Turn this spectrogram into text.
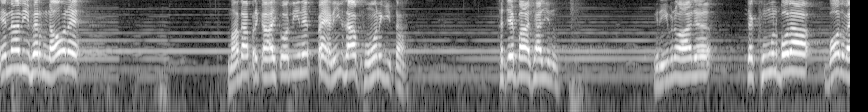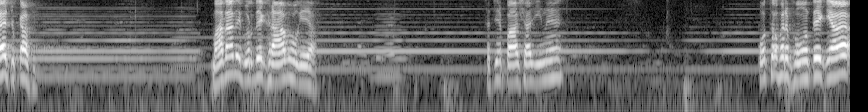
ਇਹਨਾਂ ਦੀ ਫਿਰ ਨੌ ਨੇ। ਮਾਤਾ ਪ੍ਰਕਾਸ਼ ਕੌਰ ਜੀ ਨੇ ਭੈਣੀ ਸਾਹਿਬ ਫੋਨ ਕੀਤਾ ਸੱਚੇ ਪਾਤਸ਼ਾਹ ਜੀ ਨੂੰ। ਗਰੀਬ ਨਵਾਜ ਤੇ ਖੂਨ ਬਹੁਤਾ, ਬਹੁਤ ਵਹਿ ਚੁੱਕਾ ਸੀ। ਮਾਤਾ ਦੇ ਗੁਰਦੇ ਖਰਾਬ ਹੋ ਗਏ ਆ। ਸੱਚੇ ਪਾਤਸ਼ਾਹ ਜੀ ਨੇ ਉੱਥੋਂ ਫਿਰ ਫੋਨ ਤੇ ਕਿਹਾ,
